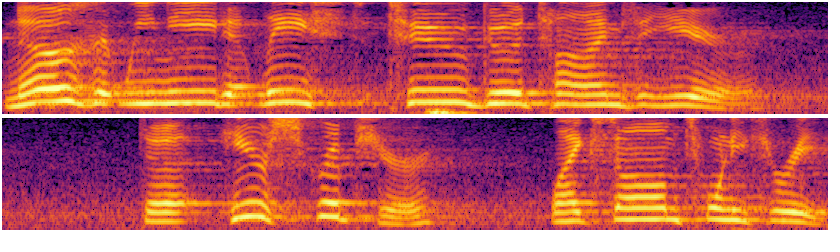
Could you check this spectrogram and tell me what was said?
knows that we need at least two good times a year to hear scripture like Psalm 23.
